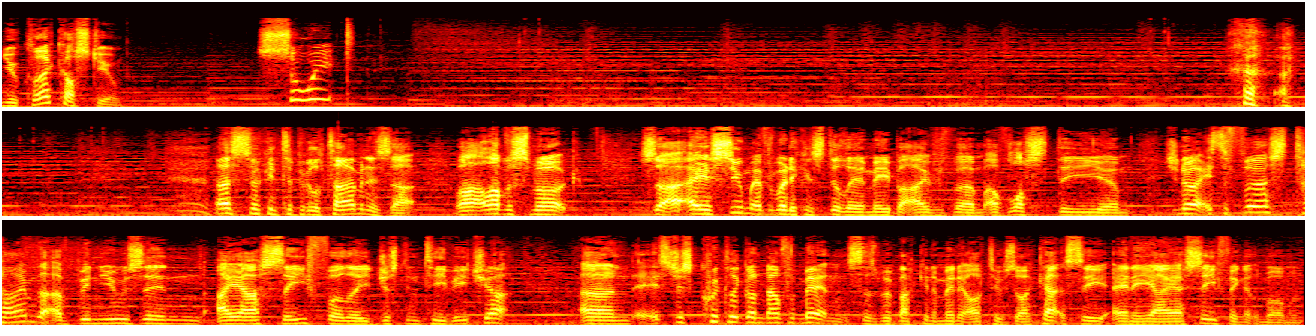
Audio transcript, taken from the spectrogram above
New Claire costume. Sweet. That's fucking typical timing, is that? Well, I'll have a smoke. So I assume everybody can still hear me, but I've um, I've lost the. Um, do you know? It's the first time that I've been using IRC for the Justin TV chat, and it's just quickly gone down for maintenance as we're back in a minute or two. So I can't see any IRC thing at the moment,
